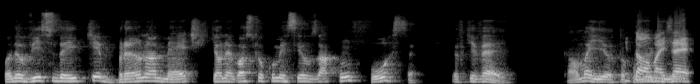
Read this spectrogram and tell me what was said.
Quando eu vi isso daí quebrando a Magic, que é um negócio que eu comecei a usar com força, eu fiquei, velho, calma aí, eu tô Então, mas é.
